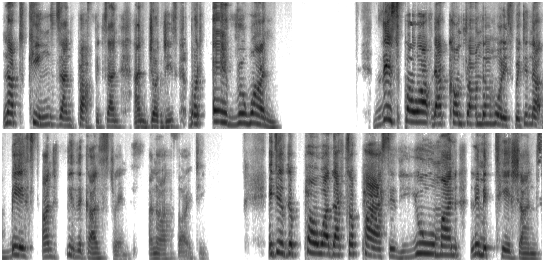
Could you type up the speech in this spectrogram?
Not kings and prophets and, and judges, but everyone. This power that comes from the Holy Spirit is not based on physical strength and authority. It is the power that surpasses human limitations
